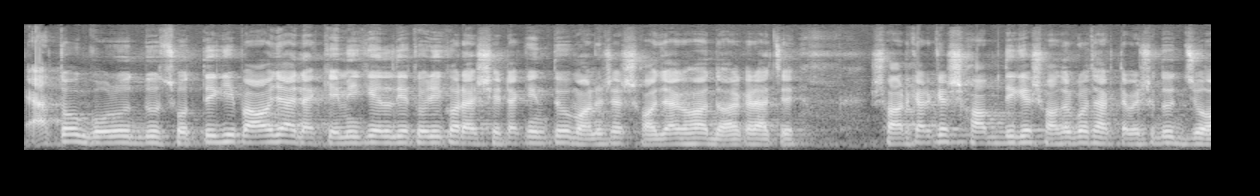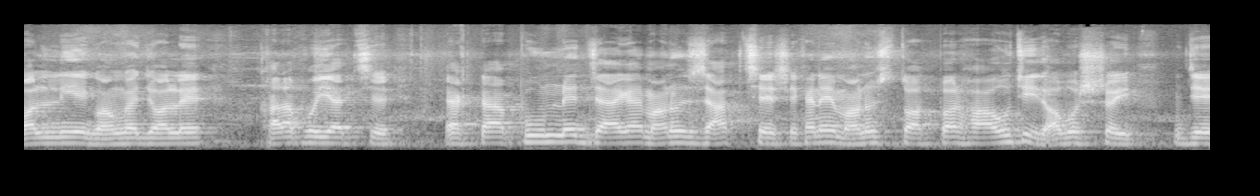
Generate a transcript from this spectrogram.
এত গরুর দুধ সত্যি কি পাওয়া যায় না কেমিক্যাল দিয়ে তৈরি করা? সেটা কিন্তু মানুষের সজাগ হওয়ার দরকার আছে। সরকারকে সব দিকে সতর্ক থাকতে হবে। শুধু জল নিয়ে গঙ্গা জলে খারাপ হয়ে যাচ্ছে। একটা পুণ্যের জায়গায় মানুষ যাচ্ছে, সেখানে মানুষ তৎপর হওয়া উচিত অবশ্যই যে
